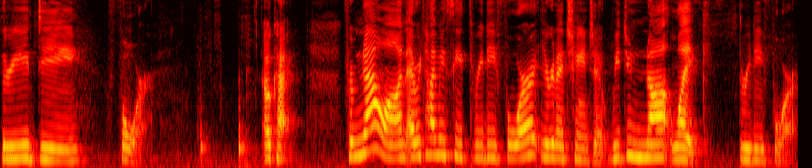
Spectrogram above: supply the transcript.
3d4. Okay. From now on, every time you see 3D4, you're going to change it. We do not like 3D4.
